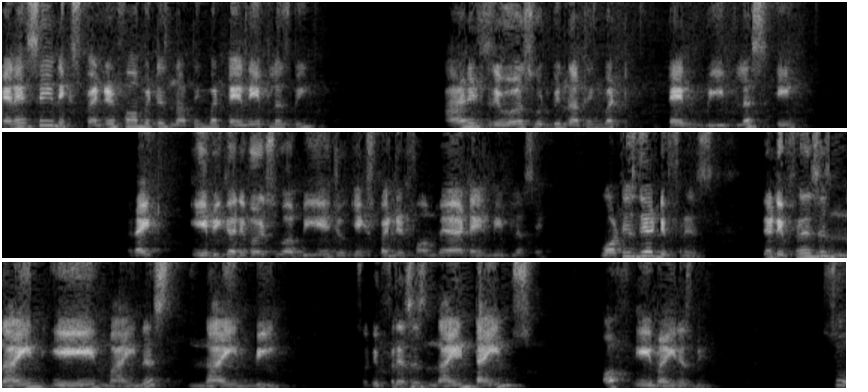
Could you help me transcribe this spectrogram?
Can i say in expanded form it is nothing but 10a plus b and its reverse would be nothing but 10b plus a. Right A B का रिवर्स हुआ बी ए जो कि एक्सपेंडेड फॉर्म में आया ten B plus A what is their difference their difference is nine A minus nine B so difference is nine times of A minus B so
